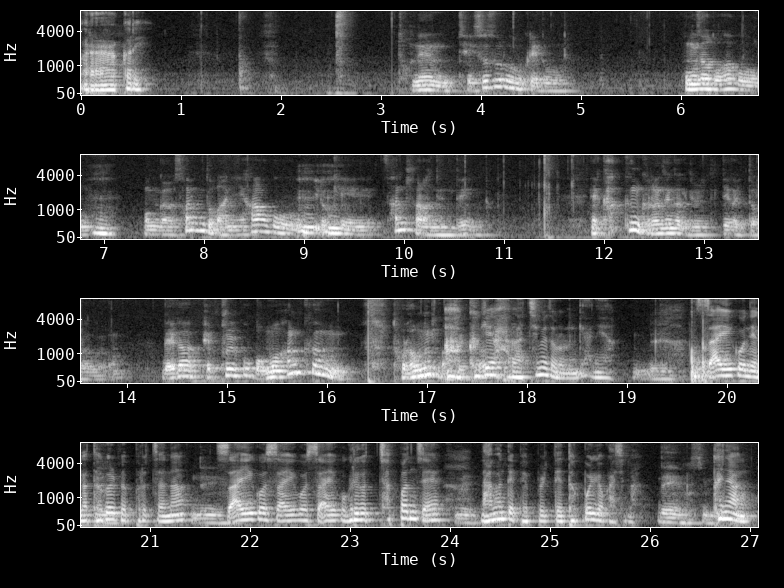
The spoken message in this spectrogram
와라락거리. 저는 제 스스로 그래도 봉사도 하고 음. 뭔가 선행도 많이 하고 음, 이렇게 산 줄 알았는데 그냥 가끔 그런 생각이 들 때가 있더라고요. 내가 베풀고 뭐뭐 한큼 돌아오는 게 맞을까? 아, 그게 하루아침에 들어오는 게 아니야. 네. 쌓이고 내가 덕을 베풀었잖아. 네. 쌓이고 쌓이고 쌓이고 그리고 첫 번째 네. 남한테 베풀 때 덕 보려고 하지 마. 네 맞습니다. 그냥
